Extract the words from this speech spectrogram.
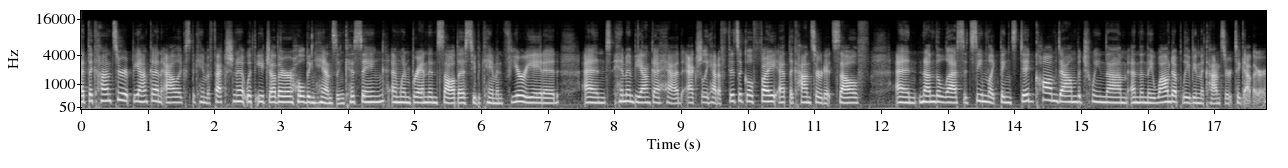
At the concert, Bianca and Alex became affectionate with each other, holding hands and kissing. And when Brandon saw this, he became infuriated. And him and Bianca had actually had a physical fight at the concert itself. And nonetheless, it seemed like things did calm down between them. And then they wound up leaving the concert together.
